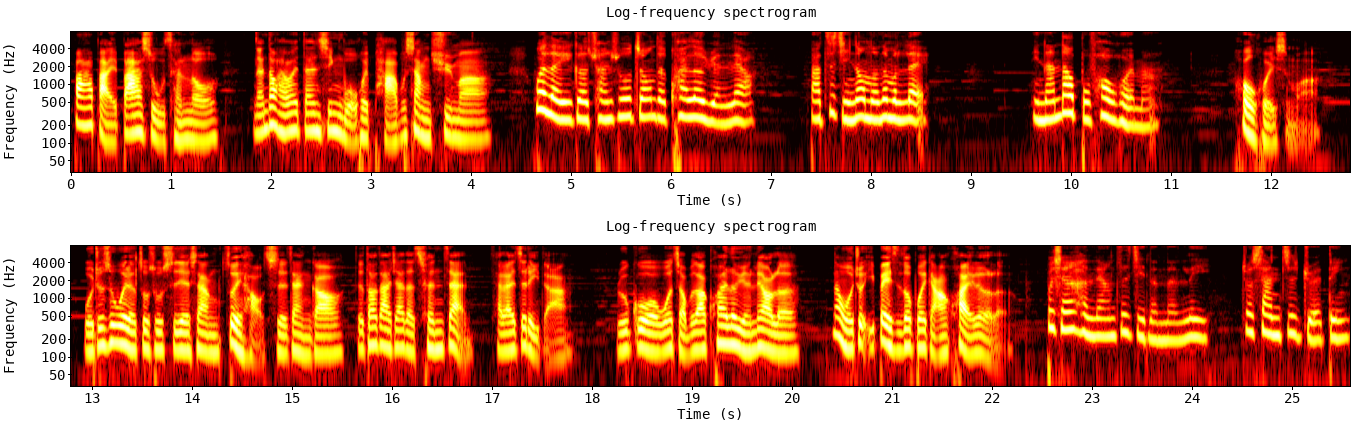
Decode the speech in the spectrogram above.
八百八十五层楼，难道还会担心我会爬不上去吗？为了一个传说中的快乐原料，把自己弄得那么累，你难道不后悔吗？后悔什么啊？我就是为了做出世界上最好吃的蛋糕，得到大家的称赞，才来这里的啊！如果我找不到快乐原料了，那我就一辈子都不会感到快乐了。不想衡量自己的能力，就擅自决定。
